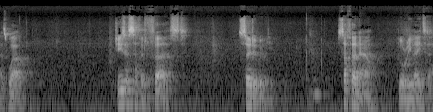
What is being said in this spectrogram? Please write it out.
as well. Jesus suffered first, so do we. Suffer now, glory later.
